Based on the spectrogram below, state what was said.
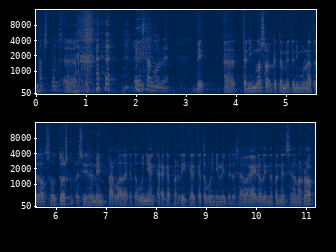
pels pèls. Uh... He estat molt bé. Bé, Eh, tenim la sort que també tenim un altre dels autors que precisament parla de Catalunya, encara que per dir que a Catalunya no interessava gaire la independència de Marroc,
